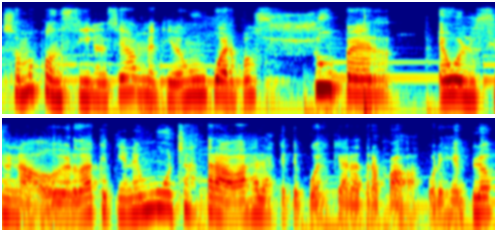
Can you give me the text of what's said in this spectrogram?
somos conciencia metido en un cuerpo súper evolucionado, ¿verdad? Que tiene muchas trabas a las que te puedes quedar atrapadas. Por ejemplo,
